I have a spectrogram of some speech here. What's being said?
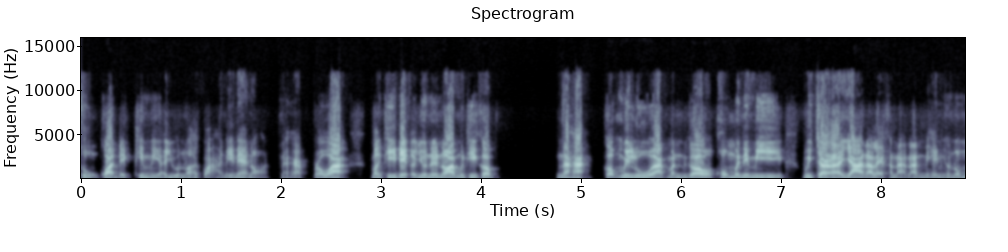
สูงกว่าเด็กที่มีอายุน้อยกว่านี้แน่นอนนะครับ เพราะว่าบางทีเด็กอายุน้อยๆบางทีก็นะฮะก็ไม่รู้อะมันก็คงไม่ได้มีวิจารณญาณอะไรขนาดนั้น เห็นขนม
